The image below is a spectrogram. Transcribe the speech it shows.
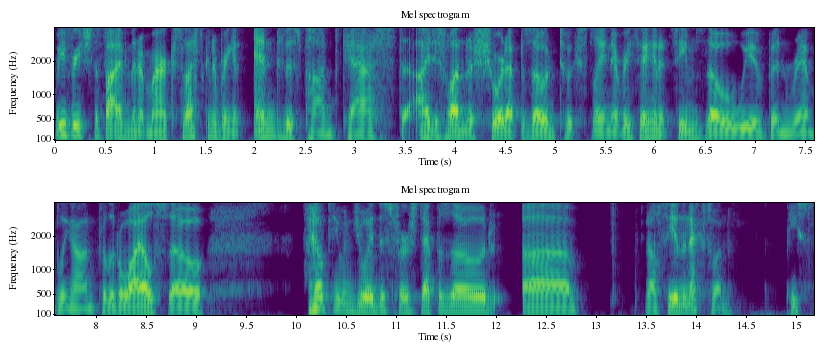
We've reached the five minute mark, so that's going to bring an end to this podcast. I just wanted a short episode to explain everything, and it seems though we have been rambling on for a little while, so I hope you enjoyed this first episode, uh, and I'll see you in the next one. Peace.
